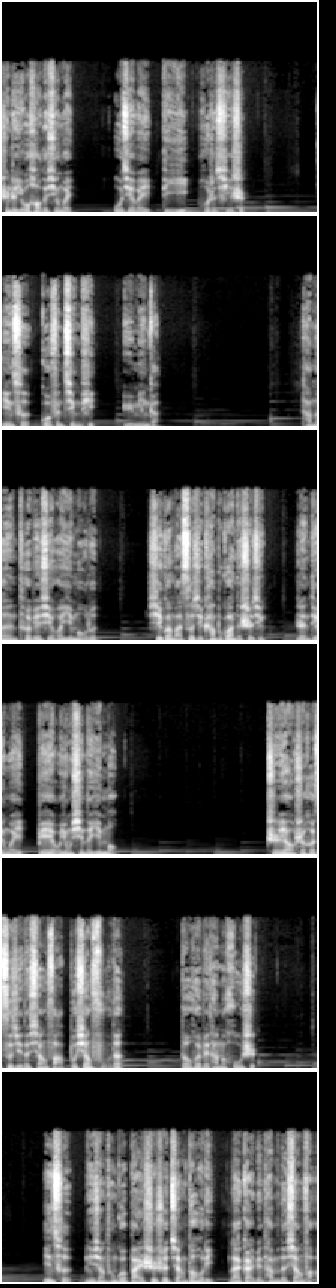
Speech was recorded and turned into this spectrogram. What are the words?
甚至友好的行为误解为敌意或者歧视，因此过分警惕与敏感。他们特别喜欢阴谋论，习惯把自己看不惯的事情认定为别有用心的阴谋。只要是和自己的想法不相符的，都会被他们忽视。因此，你想通过摆事实、讲道理来改变他们的想法，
